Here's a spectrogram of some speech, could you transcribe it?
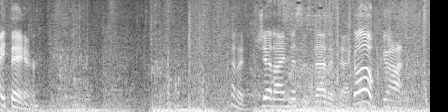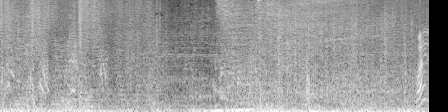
right there. What kind of Jedi misses that attack? Oh god! What?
